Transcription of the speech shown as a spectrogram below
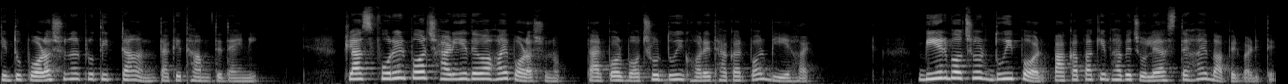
কিন্তু পড়াশোনার প্রতি টান তাকে থামতে দেয়নি। ক্লাস ফোরের পর ছাড়িয়ে দেওয়া হয় পড়াশুনো। তারপর বছর দুই ঘরে থাকার পর বিয়ে হয়। বিয়ের বছর দুই পর পাকাপাকিভাবে চলে আসতে হয় বাপের বাড়িতে।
